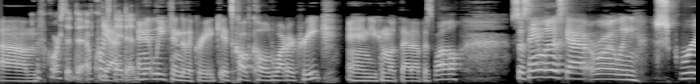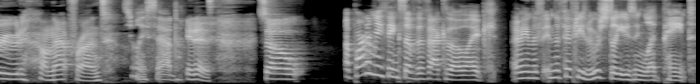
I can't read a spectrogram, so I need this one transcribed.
Um, Of course it did. Of course yeah, they did. and it leaked into the creek. It's called Coldwater Creek, and you can look that up as well. So St. Louis got royally screwed on that front. it's really sad. It is. So A part of me thinks of the fact though, like I mean, the, in the fifties we were still using lead paint.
